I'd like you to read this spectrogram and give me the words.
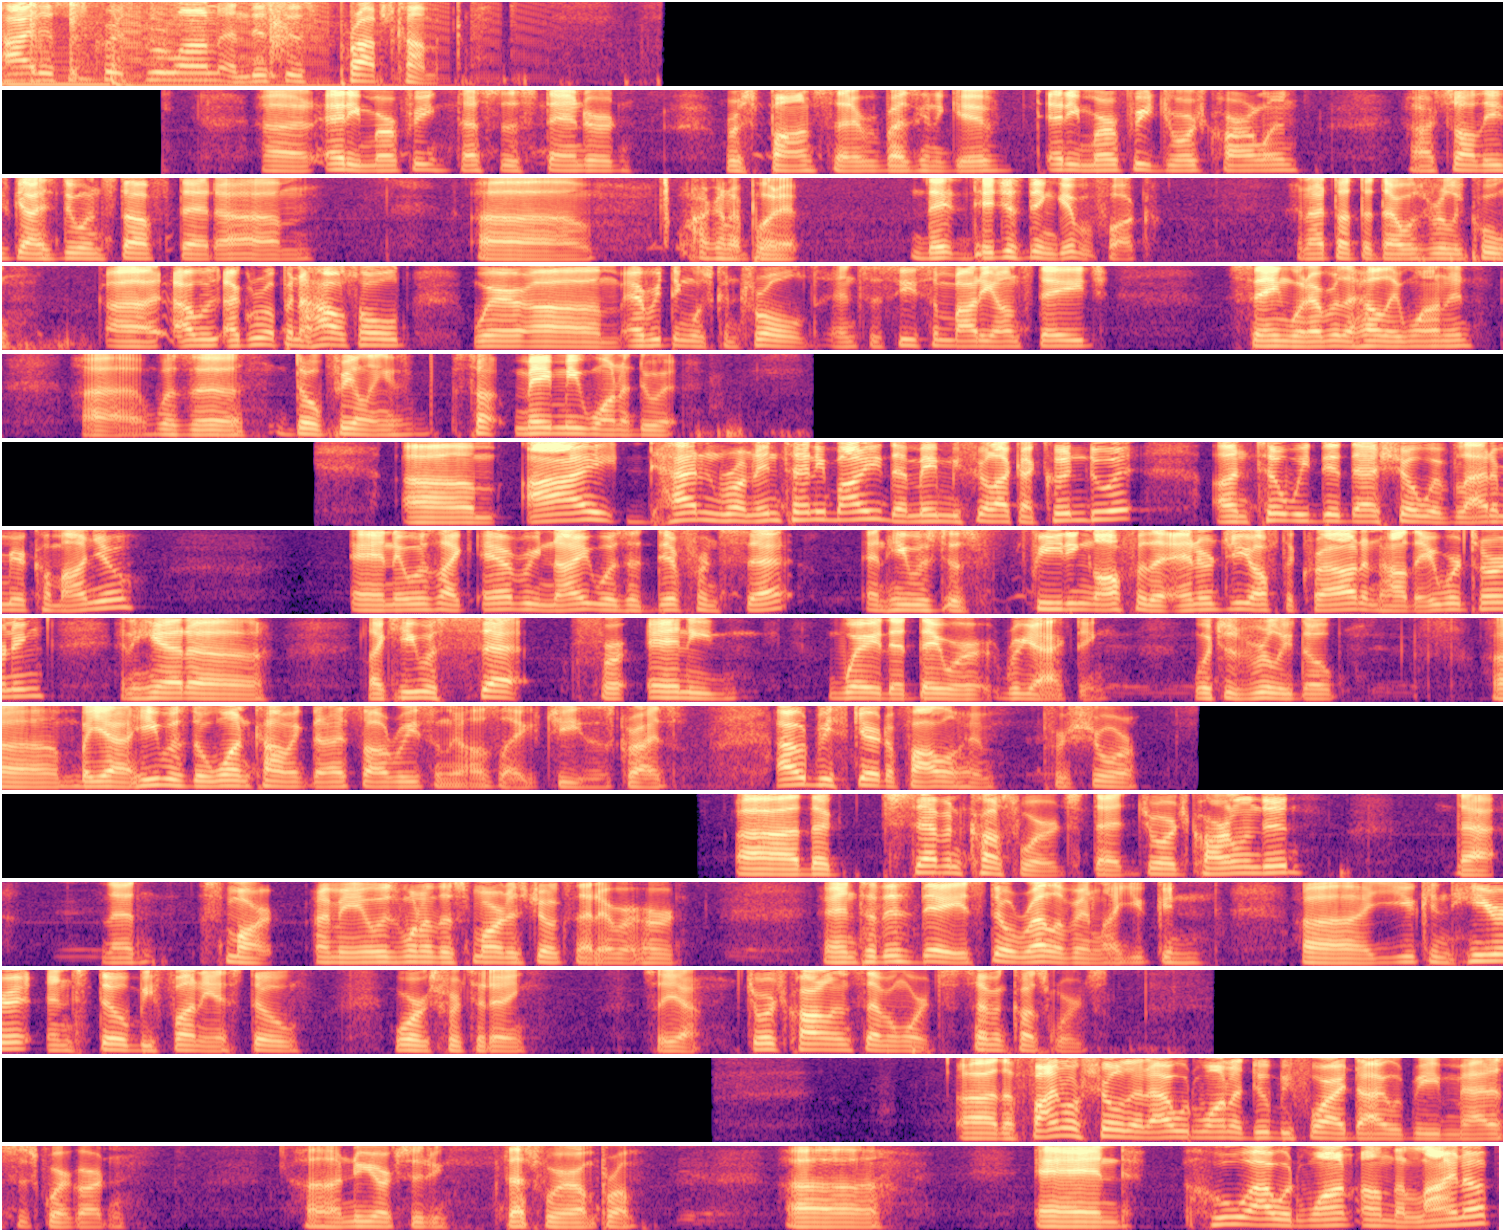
this is Chris Grullon, and this is Props Comic. Uh, Eddie Murphy, that's the standard response that everybody's going to give. Eddie Murphy, George Carlin. I saw these guys doing stuff that, um, uh, how can I put it? They, they just didn't give a fuck. And I thought that that was really cool. Uh, I, was, I grew up in a household where um, everything was controlled. And to see somebody on stage saying whatever the hell they wanted uh, was a dope feeling. Made me want to do it. Um, I hadn't run into anybody that made me feel like I couldn't do it until we did that show with Vladimir Caamaño. And it was like every night was a different set. And he was just feeding off of the energy off the crowd and how they were turning. And he had a, like, he was set for any way that they were reacting, which was really dope. Um, but yeah, he was the one comic that I saw recently. I was like, Jesus Christ. I would be scared to follow him for sure. Uh, the seven cuss words that George Carlin did, that that smart. I mean, it was one of the smartest jokes I'd ever heard, and to this day, it's still relevant. Like you can, uh, you can hear it and still be funny. It still works for today. So yeah, George Carlin, seven words, seven cuss words. Uh, the final show that I would want to do before I die would be Madison Square Garden, uh, New York City. That's where I'm from. Uh, and who I would want on the lineup,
